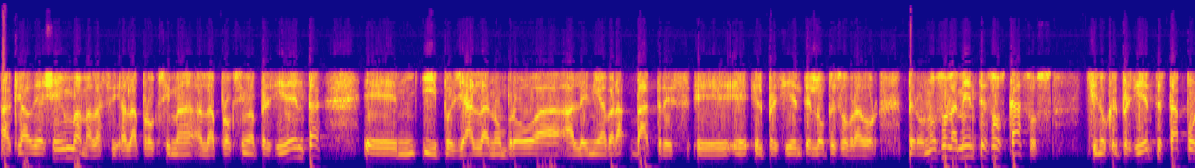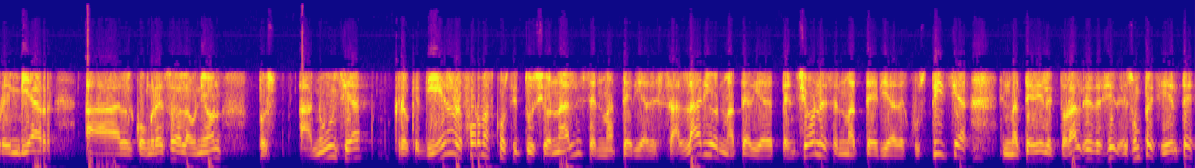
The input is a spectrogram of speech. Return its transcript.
a Claudia Sheinbaum, a la, próxima a la próxima presidenta, em, y pues ya la nombró a, a Lenia Batres. Eh, el presidente López Obrador. Pero no solamente esos casos, sino que el presidente está por enviar al Congreso de la Unión, pues anuncia creo que 10 reformas constitucionales en materia de salario, en materia de pensiones, en materia de justicia, en materia electoral. Es decir, es un presidente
